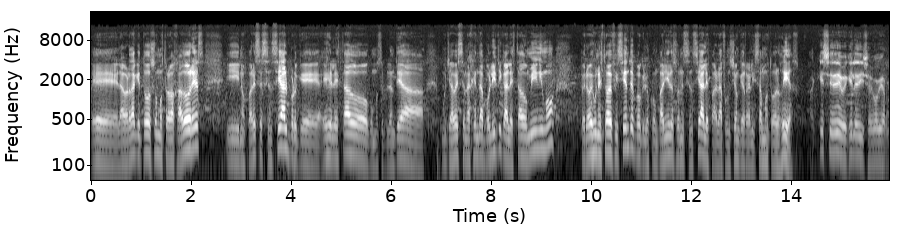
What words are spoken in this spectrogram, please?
Eh, la verdad que todos somos trabajadores y nos parece esencial porque es el Estado, como se plantea muchas veces en la agenda política, el Estado mínimo, pero es un Estado eficiente porque los compañeros son esenciales para la función que realizamos todos los días. ¿Qué se debe? ¿Qué le dice el gobierno?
